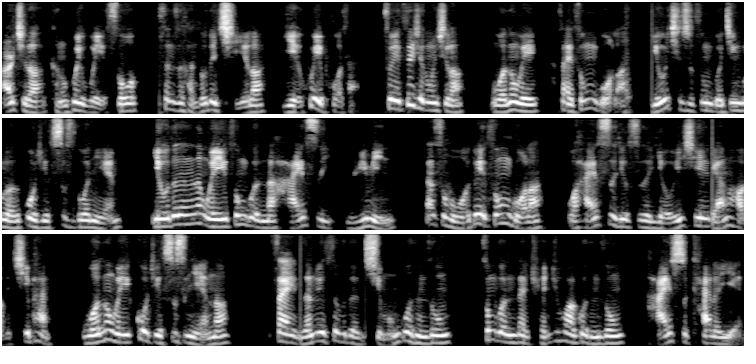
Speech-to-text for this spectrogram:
而且呢，可能会萎缩，甚至很多的企业呢也会破产。所以这些东西呢，我认为在中国了，尤其是中国经过了过去四十多年，有的人认为中国人呢还是愚民，但是我对中国呢，我还是就是有一些良好的期盼。我认为过去四十年呢，在人类社会的启蒙过程中，中国人在全球化过程中还是开了眼。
